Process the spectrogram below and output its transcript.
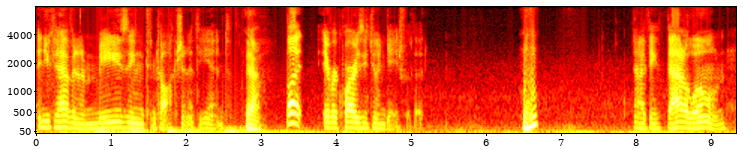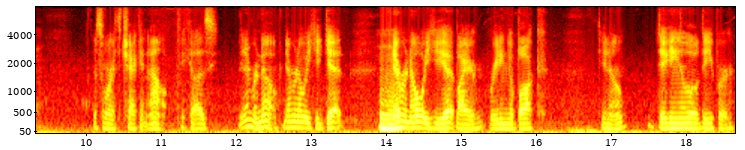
and you can have an amazing concoction at the end. yeah, But it requires you to engage with it. hmm And I think that alone is worth checking out because you never know. You never know what you could get. hmm You never know what you could get by reading a book, you know, digging a little deeper,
